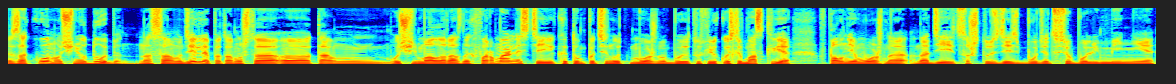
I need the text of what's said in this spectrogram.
закон очень удобен на самом деле, потому что э, там очень мало разных формальностей, и к этому потянуть можно будет легко. Если в Москве вполне можно надеяться что здесь будет все более-менее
